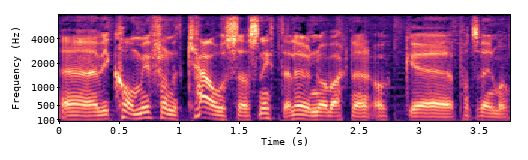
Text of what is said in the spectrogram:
Eh, vi kommer ju från ett kaosavsnitt, eller hur Noah Backner och eh, Pontus Winemo?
